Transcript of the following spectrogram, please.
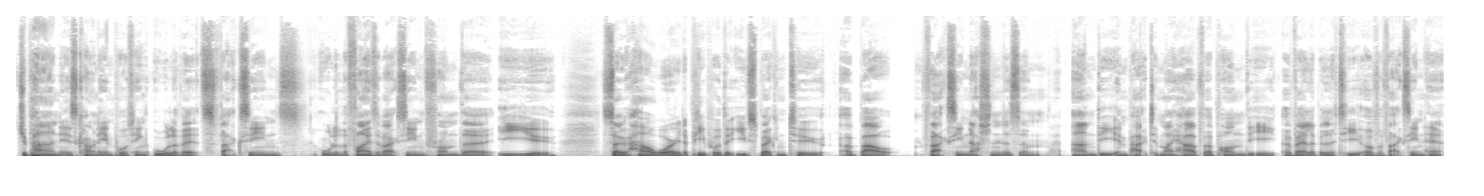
Japan is currently importing all of its vaccines, all of the Pfizer vaccine from the EU. So, how worried are people that you've spoken to about vaccine nationalism and the impact it might have upon the availability of a vaccine here.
